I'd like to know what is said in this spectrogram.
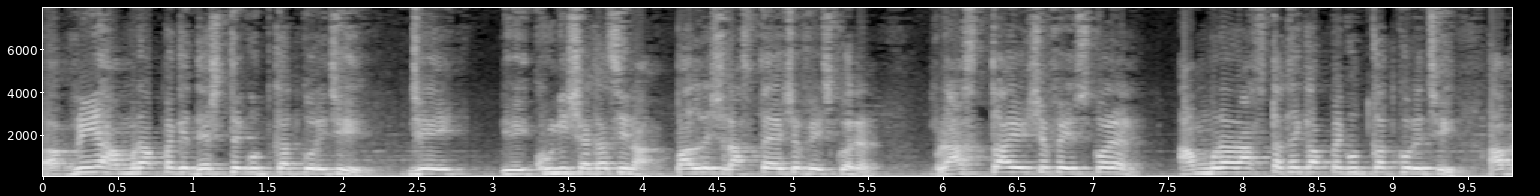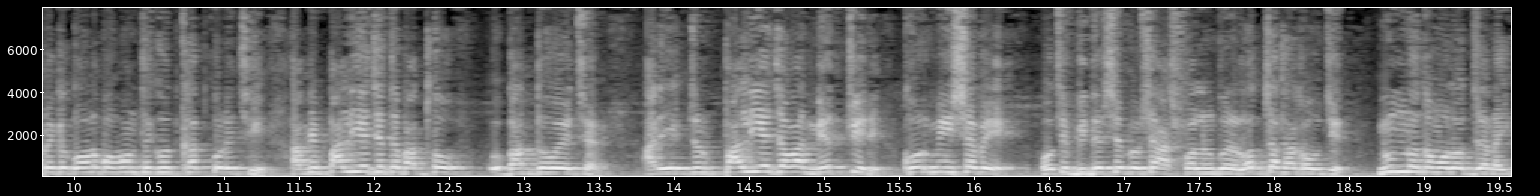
আপনি, আমরা আপনাকে দেশ থেকে উৎখাত করেছি যে এই খুনি শেখ হাসিনা, পারলে রাস্তায় এসে ফেস করেন। রাস্তায় এসে ফেস করেন। আমরা রাস্তা থেকে আপনাকে উৎখাত করেছি, আপনাকে গণভবন থেকে উৎখাত করেছি, আপনি পালিয়ে যেতে বাধ্য বাধ্য হয়েছেন। আর একজন পালিয়ে যাওয়া নেত্রীর কর্মী হিসেবে হচ্ছে বিদেশে বসে আস্ফলন করে লজ্জা থাকা উচিত। ন্যূনতম লজ্জা নাই।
